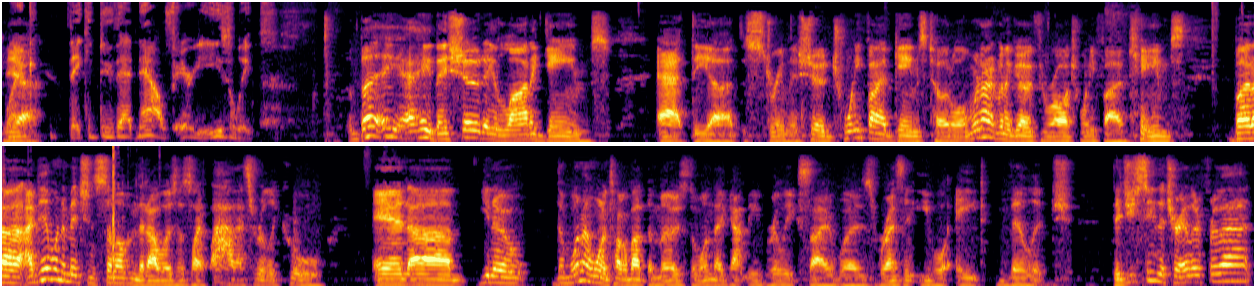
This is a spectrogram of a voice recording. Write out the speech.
Like, yeah, they could do that now very easily. But hey, hey, they showed a lot of games at the uh, the stream. They showed 25 games total, and we're not going to go through all 25 games, but uh, I did want to mention some of them that I was just like, wow, that's really cool. And um, you know, the one I want to talk about the most, the one that got me really excited, was Resident Evil 8 Village. Did you see the trailer for that?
